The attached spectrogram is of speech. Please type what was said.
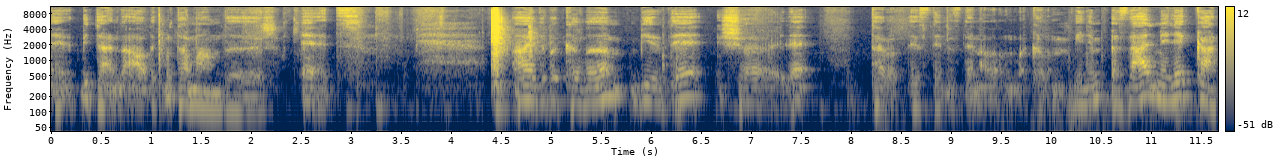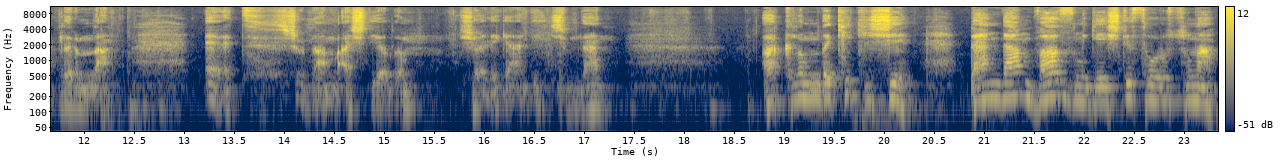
Evet bir tane daha aldık mı tamamdır. Evet. Haydi bakalım bir de şöyle tarot destemizden alalım bakalım. Benim özel melek kartlarımdan. Evet şuradan başlayalım. Şöyle geldi içimden. Aklımdaki kişi benden vaz mı geçti sorusuna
